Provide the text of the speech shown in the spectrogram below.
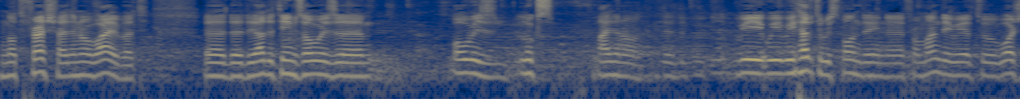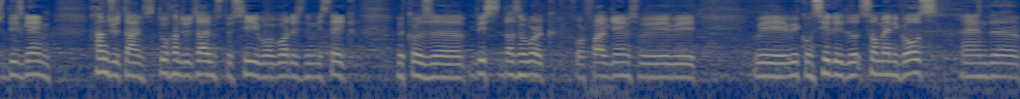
not fresh. I don't know why, but uh, the the other teams always um, always looks. I don't know. We, we, we have to respond in uh, from Monday. We have to watch this game hundred times, two hundred times to see what, what is the mistake, because uh, this doesn't work. For five games, we we we, we conceded so many goals and uh,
